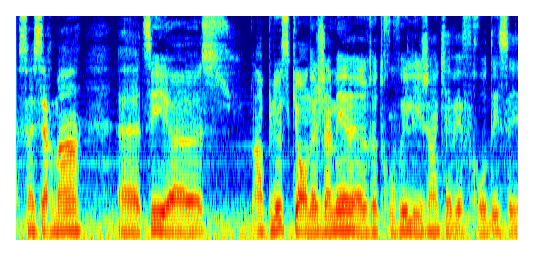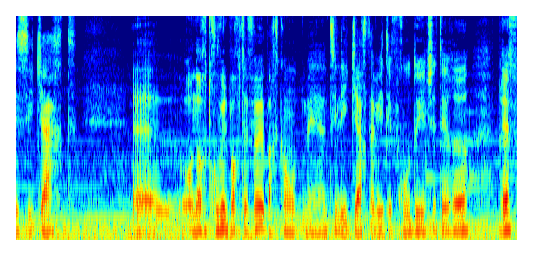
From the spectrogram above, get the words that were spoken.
Sincèrement, tu sais en plus qu'on n'a jamais retrouvé les gens qui avaient fraudé ces, cartes. Euh, on a retrouvé le portefeuille par contre, mais les cartes avaient été fraudées, etc. Bref,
